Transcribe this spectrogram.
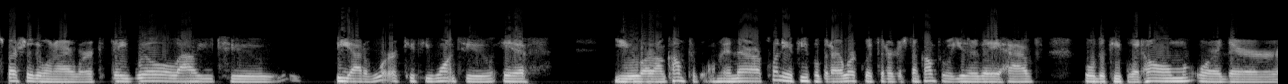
especially the one I work. They will allow you to be out of work if you want to, if you are uncomfortable. And there are plenty of people that I work with that are just uncomfortable. Either they have older people at home, or they're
